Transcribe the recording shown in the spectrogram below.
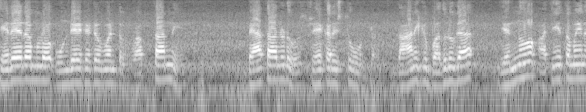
శరీరంలో ఉండేటటువంటి రక్తాన్ని బేతాళుడు స్వీకరిస్తూ ఉంటాడు. దానికి బదులుగా ఎన్నో అతీతమైన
